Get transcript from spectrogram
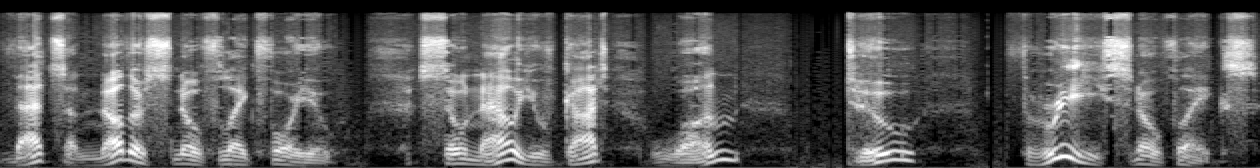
That's another snowflake for you. So now you've got one, two, three snowflakes.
